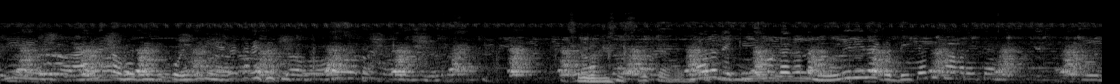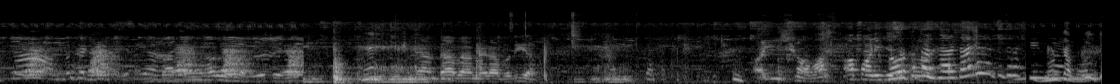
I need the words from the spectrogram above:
ਕੀ ਆਗਣ ਕਹੂਗੀ ਕੋਈ ਵੀ ਨਹੀਂ ਹੈਗਾ ਕਰੇ ਸਸਰੀ ਕਾਲ ਮੈਂ ਤਾਂ ਦੇਖੀ ਜਾਵਾਂਗਾ ਕਹਿੰਦਾ ਮੂਲ ਹੀ ਨਹੀਂ ਨਾ ਗੱਡੀ ਚ ਆ ਕਿ ਕਮਰੇ ਚ ਆ। ਹੋਰ ਕਿਤੇ ਰਿਜ਼ਲਟ ਆ ਗਿਆ ਕਿਧਰ ਹੁਣ ਤਾਂ ਬਹੁਤ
